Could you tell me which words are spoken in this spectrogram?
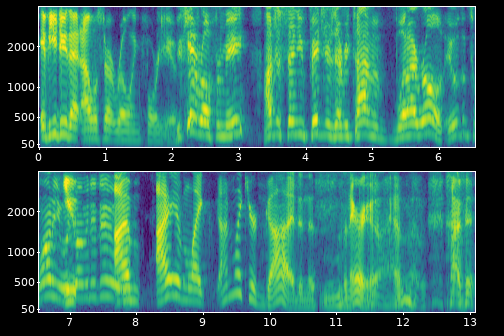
if you do that, I will start rolling for you. You can't roll for me. I'll just send you pictures every time of what I rolled. It was a twenty. What do you You- want me to do? I'm I am like I'm like your god in this scenario. I, man. I,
